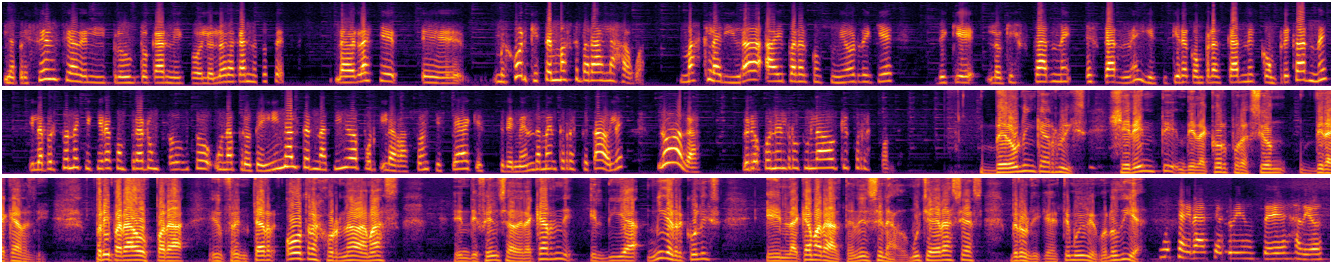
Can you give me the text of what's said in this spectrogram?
la presencia del producto cárnico, el olor a carne. Entonces, la verdad es que eh, mejor que estén más separadas las aguas. Más claridad hay para el consumidor de que, de que lo que es carne es carne y el que quiera comprar carne, compre carne. Y la persona que quiera comprar un producto, una proteína alternativa, por la razón que sea, que es tremendamente respetable, lo haga, pero con el rotulado que corresponde. Verónica Ruiz, gerente de la Corporación de la Carne, preparados para enfrentar otra jornada más en defensa de la carne el día miércoles en la Cámara Alta, en el Senado. Muchas gracias, Verónica. Esté muy bien. Buenos días. Muchas gracias, Luis, ustedes. Adiós.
